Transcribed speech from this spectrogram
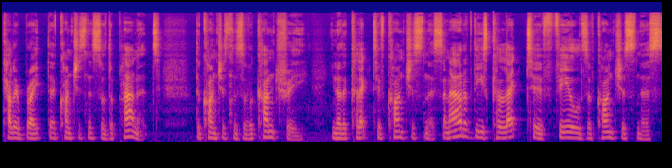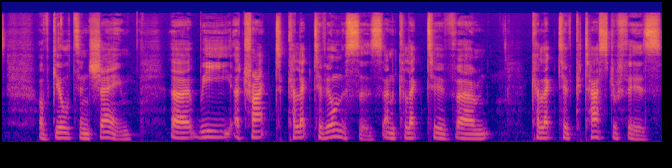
calibrate the consciousness of the planet, the consciousness of a country, you know, the collective consciousness. And out of these collective fields of consciousness, of guilt and shame, uh, we attract collective illnesses and collective um, collective catastrophes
